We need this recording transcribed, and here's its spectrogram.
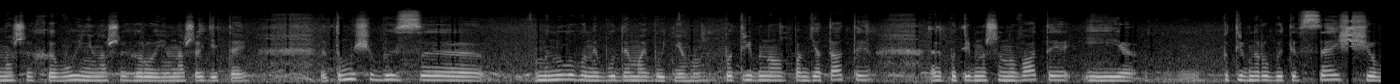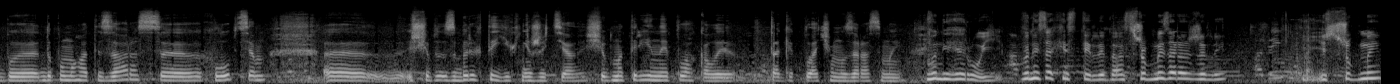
наших воїнів, наших героїв, наших дітей. Тому що без е, минулого не буде майбутнього. Потрібно пам'ятати, е, потрібно шанувати і потрібно робити все, щоб е, допомагати зараз е, хлопцям, е, щоб зберегти їхнє життя, щоб матері не плакали так, як плачемо зараз ми. Вони герої, вони захистили нас, щоб ми зараз жили. І щоб ми,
